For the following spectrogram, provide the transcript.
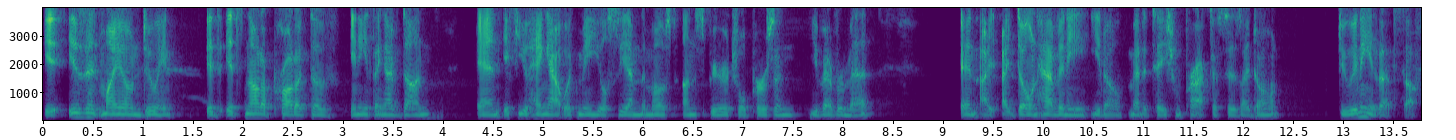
it isn't my own doing. It, it's not a product of anything I've done. And if you hang out with me, you'll see I'm the most unspiritual person you've ever met. And I, I don't have any, you know, meditation practices. I don't do any of that stuff.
